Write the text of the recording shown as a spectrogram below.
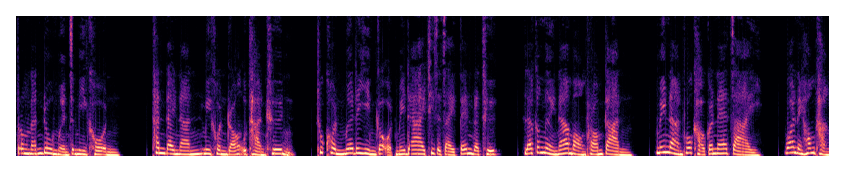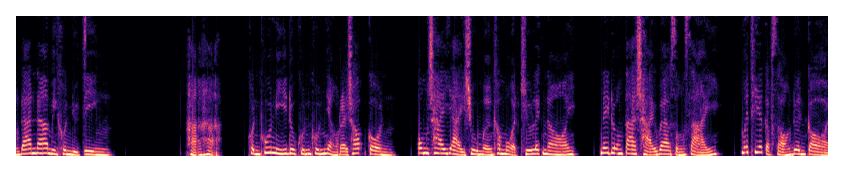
ตรงนั้นดูเหมือนจะมีคนทันใดนั้นมีคนร้องอุทานขึ้น ทุกคนเมื่อได้ยินก็อดไม่ได้ที่จะใจเต้นระทึก แล้วก็เงยหน้ามองพร้อมกัน ไม่นานพวกเขาก็แน่ใจ ว่าในห้องขังด้านหน้ามีคนอยู่จริงหาหาคนผู้นี้ดูคุ้นๆอย่างไรชอบกล องค์ชายใหญ่ชูเหมือนขมวดคิ้วเล็กน้อย ในดวงตาฉายแววสงสัย เมื่อเทียบกับสองเดือนก่อน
